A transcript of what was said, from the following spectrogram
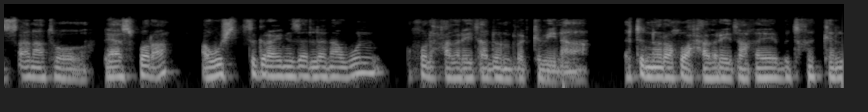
ዝጻናቶ ዳያስፖራ፣ ኣብ ውሽጢ ትግራይ ንዘለና እውን እኹል ሓበሬታ ዶ ንረክብ ኢና? እቲ እንረኽቦ ሓበሬታኸ ብትኽክል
